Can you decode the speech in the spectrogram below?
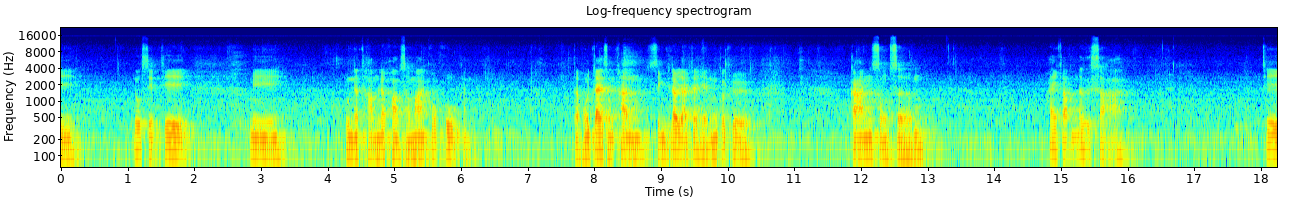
ดีๆ ลูกศิษย์ที่มีคุณธรรมและความสามารถควบคู่กัน แต่หัวใจสำคัญสิ่งที่เราอยากจะเห็นก็คือ การส่งเสริม ให้กับนักศึกษา ที่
